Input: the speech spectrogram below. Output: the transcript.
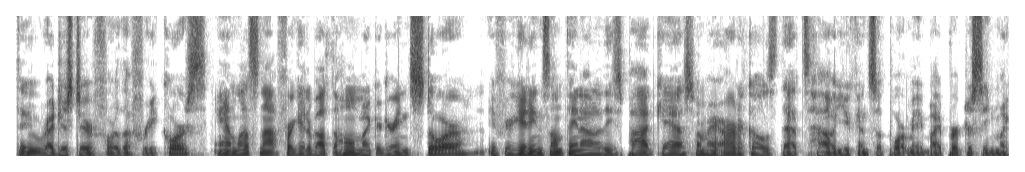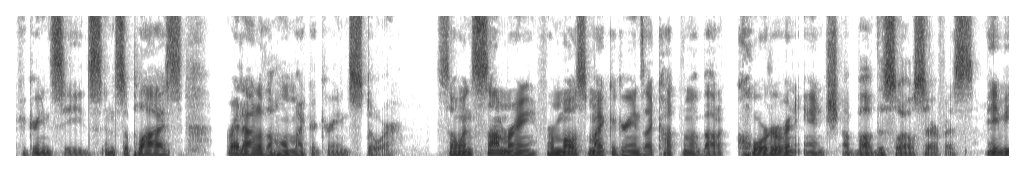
to register for the free course. And let's not forget about the Home Microgreens store. If you're getting something out of these podcasts or my articles, that's how you can support me by purchasing microgreen seeds and supplies right out of the home microgreens store. So in summary, for most microgreens, I cut them about a quarter of an inch above the soil surface, maybe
